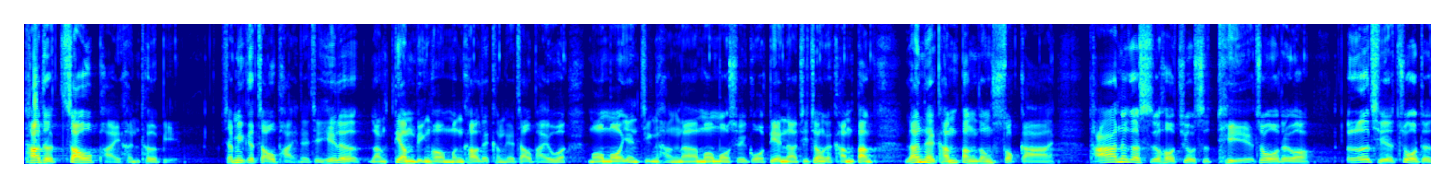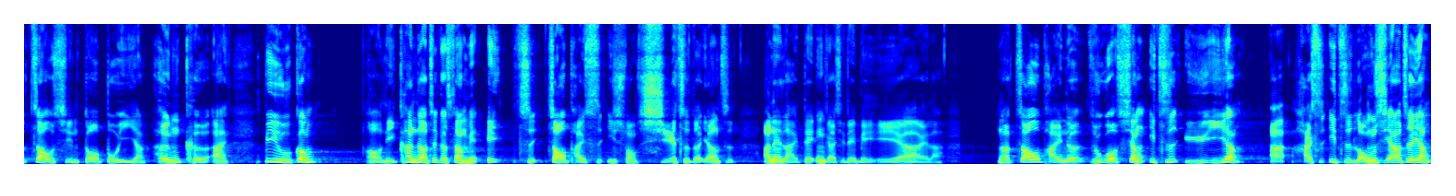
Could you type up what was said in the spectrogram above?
它的招牌很特别。下面一个招牌呢，就迄个人店名吼，门口在扛个招牌，有某某眼镜行啦，某某水果店啦，这种的扛棒，咱的扛棒拢塑胶，它那个时候就是铁做的哦。而且做的造型都不一样，很可爱。比如讲，哦，你看到这个上面，诶，是招牌是一双鞋子的样子，安尼来对应该是咧卖鞋啊啦。那招牌呢，如果像一只鱼一样啊，还是一只龙虾这样，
